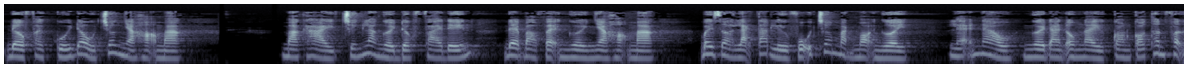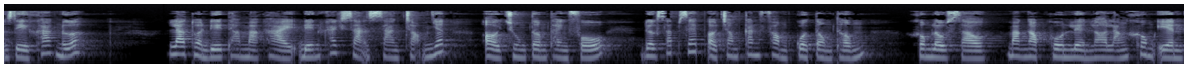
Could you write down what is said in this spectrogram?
đều phải cúi đầu trước nhà họ Mạc. Mạc Hải chính là người được phái đến để bảo vệ người nhà họ Mạc, bây giờ lại tát Liều Vũ trước mặt mọi người. Lẽ nào người đàn ông này còn có thân phận gì khác nữa? La Thuần đi theo Mạc Hải đến khách sạn sang trọng nhất ở trung tâm thành phố, được sắp xếp ở trong căn phòng của Tổng thống. Không lâu sau, Mạc Ngọc Khôn liền lo lắng không yên,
